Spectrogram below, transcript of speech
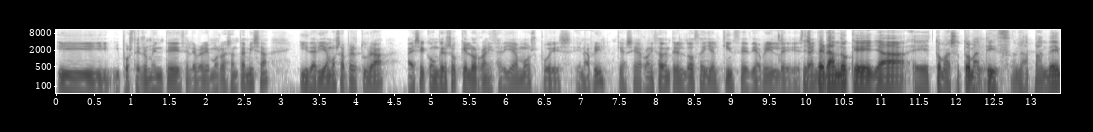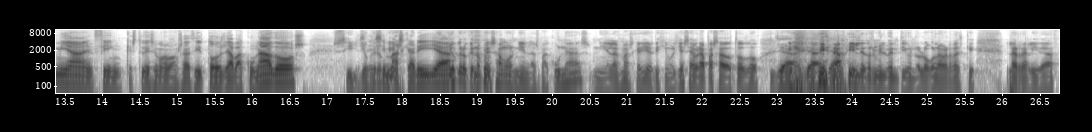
y, y posteriormente celebraremos la Santa Misa y daríamos apertura a ese congreso que lo organizaríamos pues en abril, que se ha organizado entre el 12 y el 15 de abril de este año. Esperando que ya eh, tomase otro matiz, la pandemia, en fin, que estuviésemos, vamos a decir, todos ya vacunados, Sí, yo creo sin mascarilla. Yo creo que no pensamos ni en las vacunas ni en las mascarillas. Dijimos, ya se habrá pasado todo ya, en abril de 2021. Luego, la verdad es que la realidad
